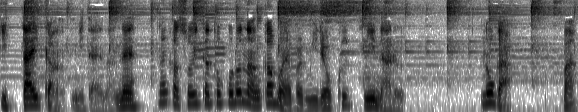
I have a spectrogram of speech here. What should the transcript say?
一体感みたいなね、なんかそういったところなんかもやっぱり魅力になるのが、まあ、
